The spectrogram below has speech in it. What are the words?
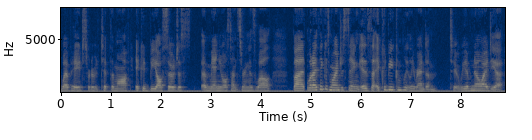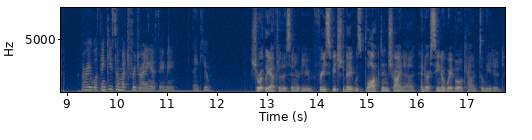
web page sort of tip them off. It could be also just a manual censoring as well. But what I think is more interesting is that it could be completely random, too. We have no idea. All right, well, thank you so much for joining us, Amy. Thank you. Shortly after this interview, free speech debate was blocked in China and our Sina Weibo account deleted.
